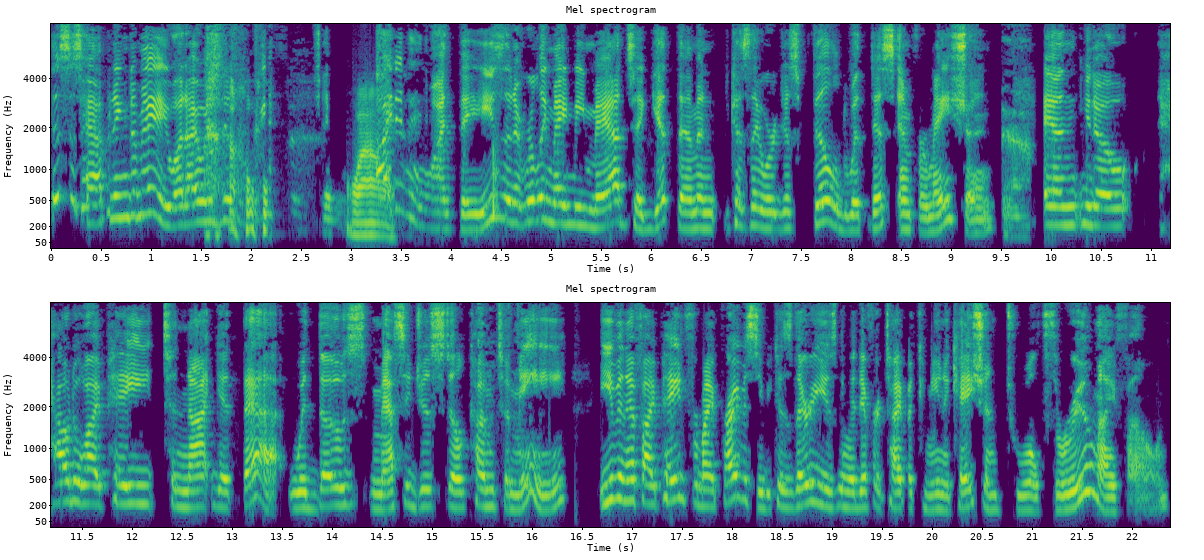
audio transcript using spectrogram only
this is happening to me, what I was just researching. Wow. I didn't want these, and it really made me mad to get them and because they were just filled with disinformation. Yeah. And, you know, how do I pay to not get that? Would those messages still come to me? Even if I paid for my privacy because they're using a different type of communication tool through my phone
